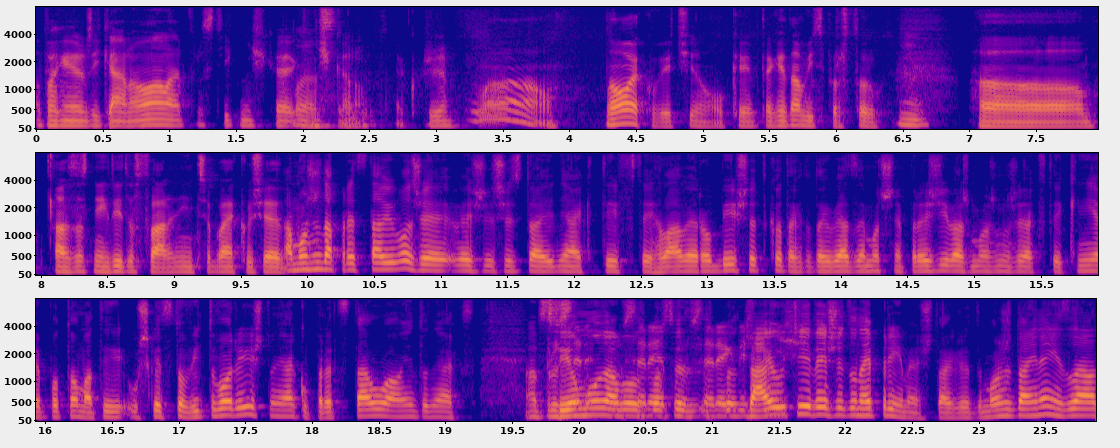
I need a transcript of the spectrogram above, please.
A pak někdo říká, no, ale prostě knížka je No, knížka, jasně. no. Jakože, Wow. No, jako většinou, OK. Tak je tam víc prostoru. Hmm. Uh, ale zase někdy to stvárnění třeba jako, že... A možno tá predstavivosť, že, vieš, že si to aj nejak ty v tej hlave robíš všetko, tak to tak viac emočne prežívaš, možno, že ak v tej knihe potom, a ty už keď to vytvoríš, tú nejakú predstavu a oni to nejak A sfilmujú, průser- alebo proste když dajú vidíš- ti, vieš, že to nepríjmeš. Takže to, možno to ani není zlé, ale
